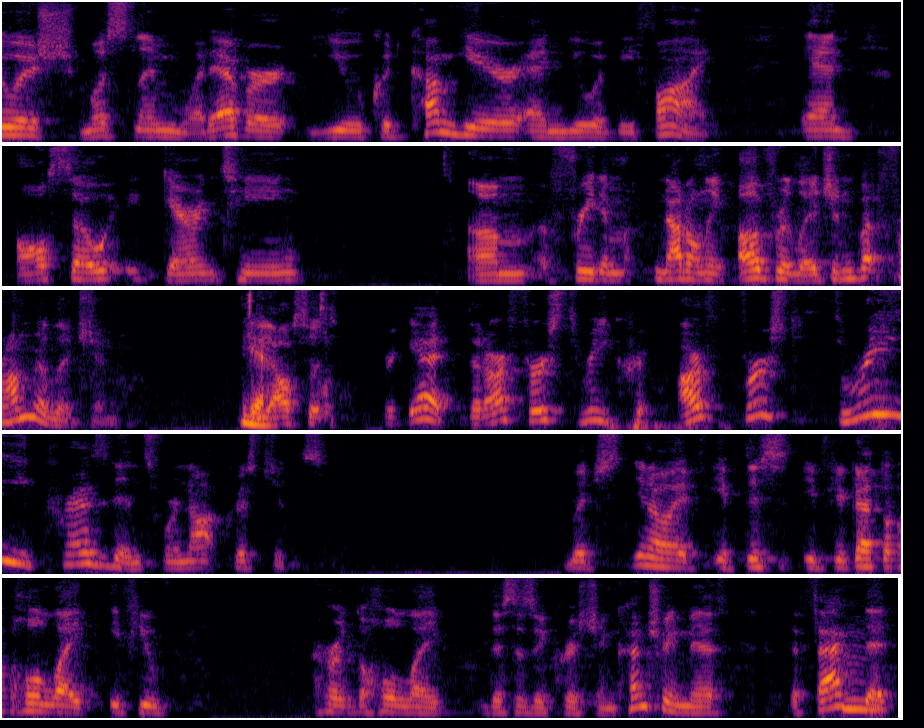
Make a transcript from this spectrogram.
Jewish, Muslim, whatever, you could come here and you would be fine. And also guaranteeing um, freedom not only of religion but from religion. Yeah. We also forget that our first three our first three presidents were not Christians. Which you know, if if this if you got the whole like if you've heard the whole like this is a Christian country myth, the fact mm. that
